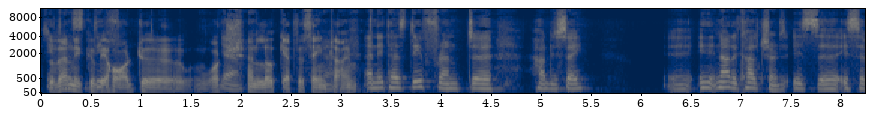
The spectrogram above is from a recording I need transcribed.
So it then it could be hard to watch yeah. and look at the same yeah. time. And it has different, uh, how do you say? Uh, in other cultures, it's uh, it's uh,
